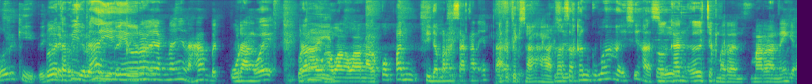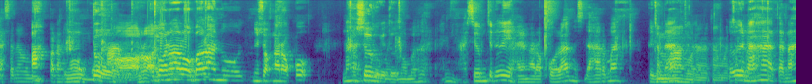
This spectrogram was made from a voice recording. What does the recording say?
Oh, gitu. Oh, tapi ah iya, iya orang yang nanya nah bet orang we orang mau awal-awal ngarokok pan tidak merasakan eta. Cek saha sih? masakan kumaha Eh, hasil. kan eh cek maran marane ge asana ah, pernah ngomong. tuh. pokoknya loba lah nu nyesok ngarokok. Nah Haseum gitu. ngomong anjing cenah euy hayang ngarokok lah geus dahar mah. Cenah nah tanah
